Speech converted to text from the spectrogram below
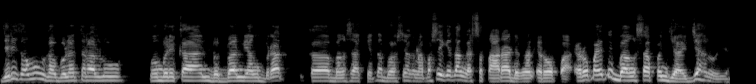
Jadi kamu nggak boleh terlalu memberikan beban yang berat ke bangsa kita bahwasanya kenapa sih kita nggak setara dengan Eropa? Eropa itu bangsa penjajah loh ya.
